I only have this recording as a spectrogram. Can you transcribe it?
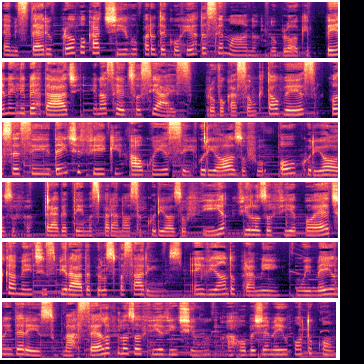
é mistério provocativo para o decorrer da semana no blog Pena em Liberdade e nas redes sociais. Provocação que talvez você se identifique ao conhecer. Curiósofo ou curiósofa traga temas para a nossa curiosofia, filosofia poeticamente inspirada pelos passarinhos, enviando para mim um e-mail no endereço marcelafilosofia21@gmail.com.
